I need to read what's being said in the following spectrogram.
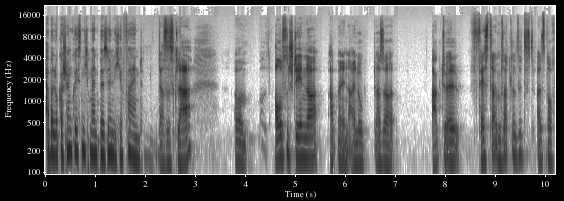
Aber Lukaschenko ist nicht mein persönlicher Feind. Das ist klar. Aber als Außenstehender hat man den Eindruck, dass er aktuell fester im Sattel sitzt als noch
